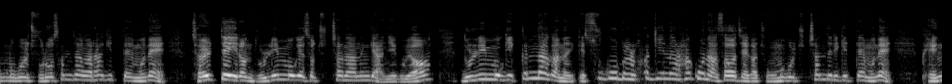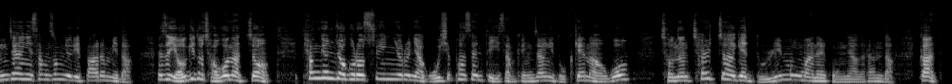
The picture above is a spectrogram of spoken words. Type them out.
종목을 주로 선정을 하기 때문에 절대 이런 눌림목에서 추천하는 게 아니고요. 눌림목이 끝나가는 이렇게 수급을 확인을 하고 나서 제가 종목을 추천드리기 때문에 굉장히 상승률이 빠릅니다. 그래서 여기도 적어놨죠. 평균적으로 수익률은 약 50% 이상 굉장히 높게 나오고 저는 철저하게 눌림목만을 공략을 한다. 그러니까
